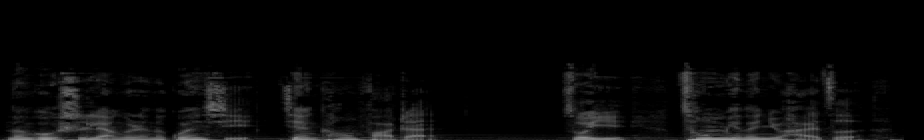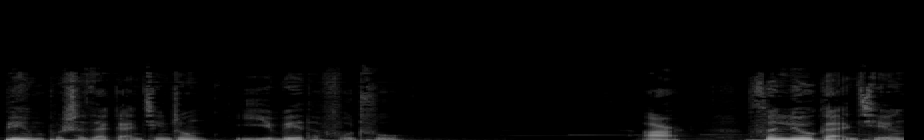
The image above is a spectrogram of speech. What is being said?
能够使两个人的关系健康发展。所以，聪明的女孩子并不是在感情中一味的付出。二，分流感情，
